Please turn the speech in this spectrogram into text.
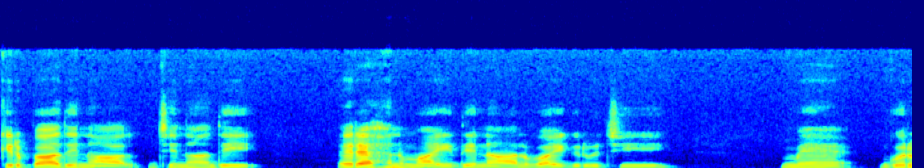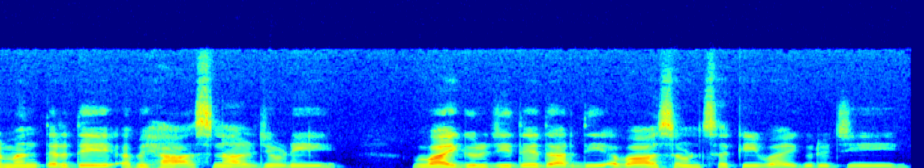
ਕਿਰਪਾ ਦੇ ਨਾਲ, ਜਿਨ੍ਹਾਂ ਦੀ ਰਹਿਨਮਾਈ ਦੇ ਨਾਲ ਵਾਹਿਗੁਰੂ ਜੀ, ਮੈਂ ਗੁਰਮੰਤਰ ਦੇ ਅਭਿਆਸ ਨਾਲ ਜੁੜੀ। ਵਾਹਿਗੁਰੂ ਜੀ ਦੇ ਦਰ ਦੀ ਆਵਾਜ਼ ਸੁਣ ਸਕੀ ਵਾਹਿਗੁਰੂ ਜੀ।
